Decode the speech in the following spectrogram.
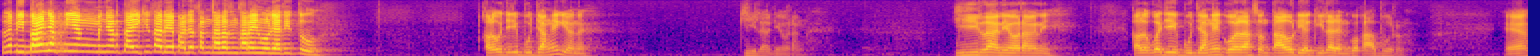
lebih banyak nih yang menyertai kita daripada tentara-tentara yang lu lihat itu. Kalau jadi bujangnya gimana? Gila nih orang. Gila nih orang nih. Kalau gue jadi bujangnya, gue langsung tahu dia gila dan gue kabur. Ya,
